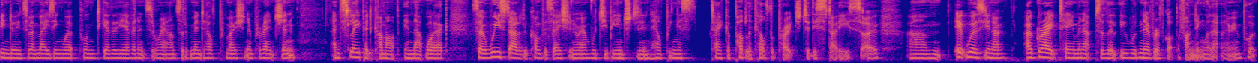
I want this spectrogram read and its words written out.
been doing some amazing work pulling together the evidence around sort of mental health promotion and prevention. And sleep had come up in that work. So we started a conversation around would you be interested in helping us take a public health approach to this study? So um, it was, you know, a great team and absolutely would never have got the funding without their input.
